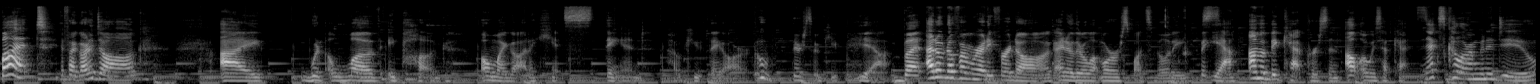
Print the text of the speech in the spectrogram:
But if I got a dog, I would love a pug. Oh my God, I can't stand how cute they are. Ooh, they're so cute. Yeah, but I don't know if I'm ready for a dog. I know they're a lot more responsibility, but yeah, I'm a big cat person. I'll always have cats. Next color I'm gonna do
